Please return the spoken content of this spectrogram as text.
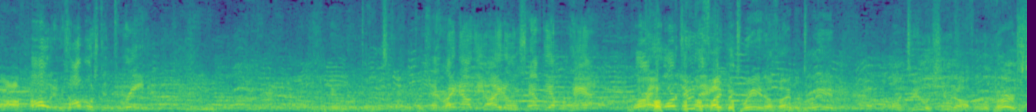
Oh, oh it was almost a three. And right now the idols have the upper hand. Or, or do A they? fight between, a fight between. One, two, a shoot off, a reverse.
